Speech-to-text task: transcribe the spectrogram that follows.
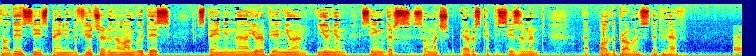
How do you see Spain in the future, and along with this, Spain in uh, European Union, Union, seeing there's so much Euroscepticism and uh, all the problems that we have? Uh,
